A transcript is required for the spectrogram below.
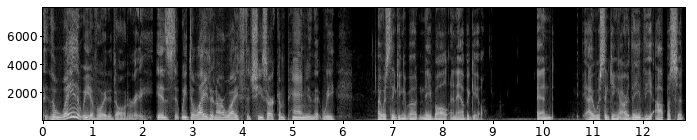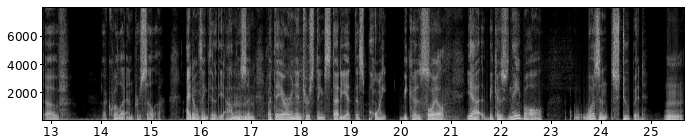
the way that we avoid adultery is that we delight in our wife, that she's our companion, that we I was thinking about Nabal and Abigail. And I was thinking, are they the opposite of Aquila and Priscilla? I don't think they're the opposite, but they are an interesting study at this point because, Foil. yeah, because Nabal wasn't stupid. Mm.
